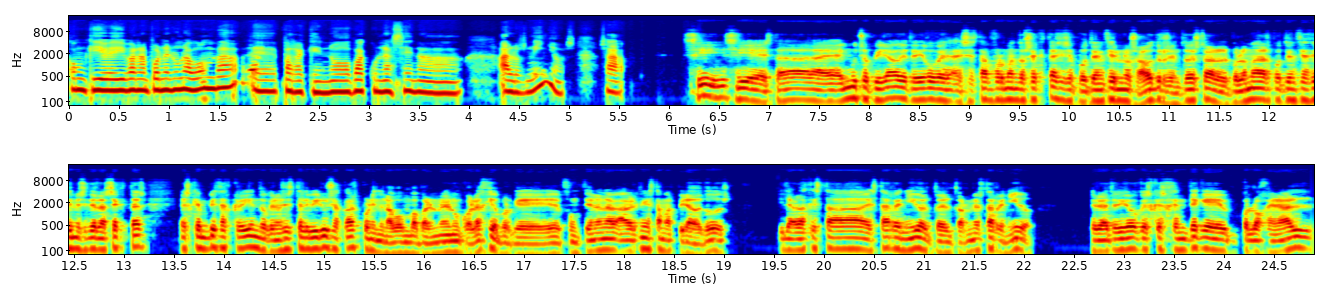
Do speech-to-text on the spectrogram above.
con que iban a poner una bomba eh, para que no vacunasen a, a los niños. O sea, Sí, sí, está, hay mucho pirado y te digo que se están formando sectas y se potencian unos a otros. Entonces, claro, el problema de las potenciaciones y de las sectas es que empiezas creyendo que no existe el virus y acabas poniendo una bomba para en un colegio porque funcionan a ver quién está más pirado de todos. Y la verdad es que está, está reñido, el, torneo está reñido. Pero ya te digo que es que es gente que por lo general,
